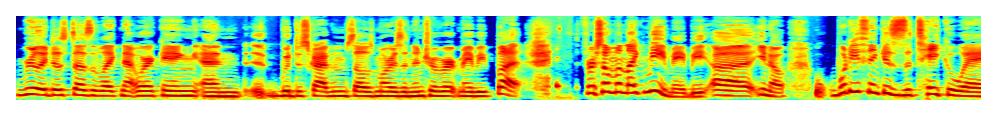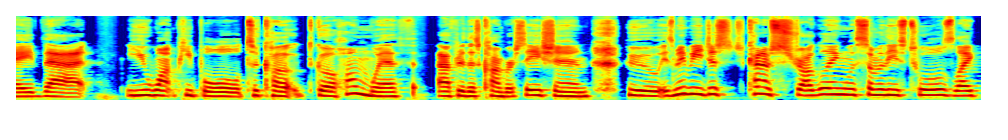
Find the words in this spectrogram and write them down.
really just doesn't like networking and would describe themselves more as an introvert, maybe. But for someone like me, maybe, uh, you know, what do you think is the takeaway that you want people to, co- to go home with after this conversation who is maybe just kind of struggling with some of these tools like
